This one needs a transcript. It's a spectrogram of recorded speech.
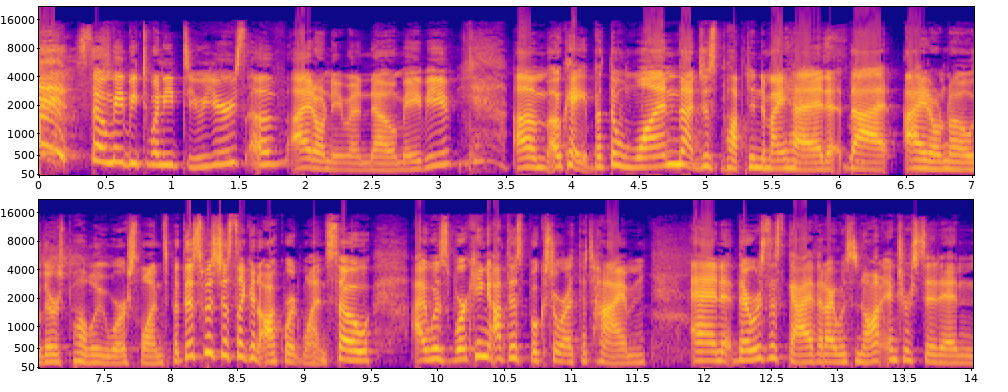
so maybe 22 years of, I don't even know, maybe. Um, okay. But the one that just popped into my head that I don't know, there's probably worse ones, but this was just like an awkward one. So I was working at this bookstore at the time and there was this guy that I was not interested in,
